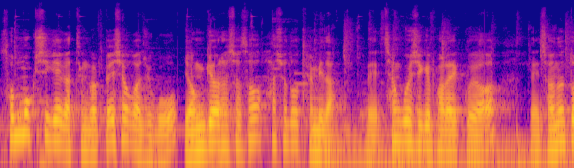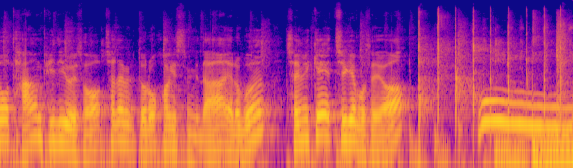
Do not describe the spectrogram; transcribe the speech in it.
손목시계 같은 걸 빼셔가지고 연결하셔서 하셔도 됩니다. 네, 참고하시길 바라겠고요. 네, 저는 또 다음 비디오에서 찾아뵙도록 하겠습니다. 여러분, 재밌게 즐겨보세요. 우!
